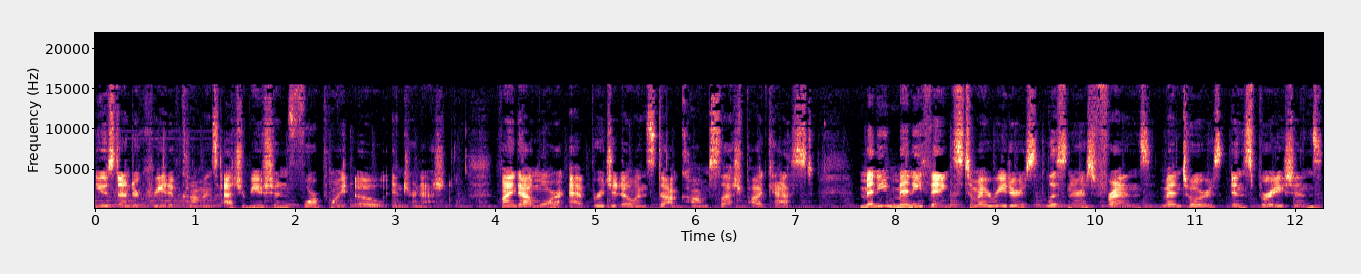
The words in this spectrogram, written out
used under Creative Commons Attribution 4.0 International. Find out more at bridgetowens.com slash podcast. Many, many thanks to my readers, listeners, friends, mentors, inspirations,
